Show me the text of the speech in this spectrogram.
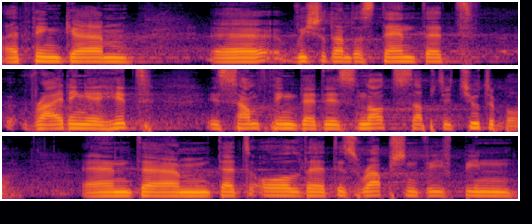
I think um, uh, we should understand that writing a hit is something that is not substitutable. And um, that all the disruption we've been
